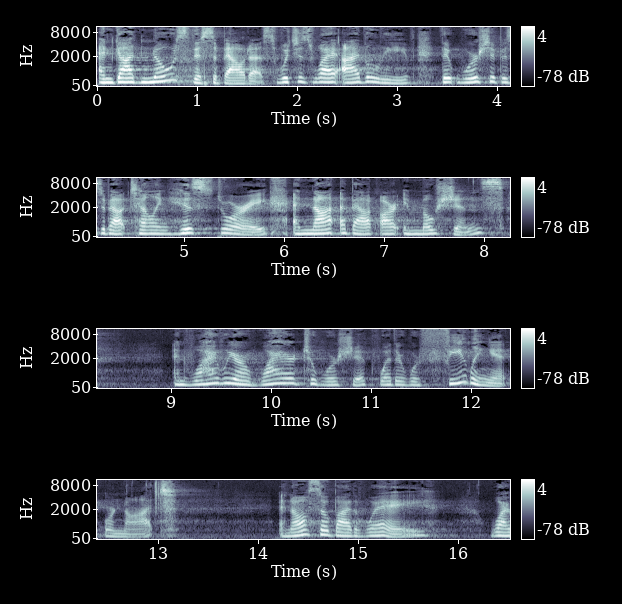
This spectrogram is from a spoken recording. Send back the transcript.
And God knows this about us, which is why I believe that worship is about telling His story and not about our emotions, and why we are wired to worship, whether we're feeling it or not and also, by the way, why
